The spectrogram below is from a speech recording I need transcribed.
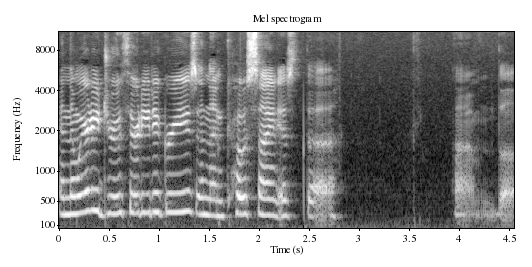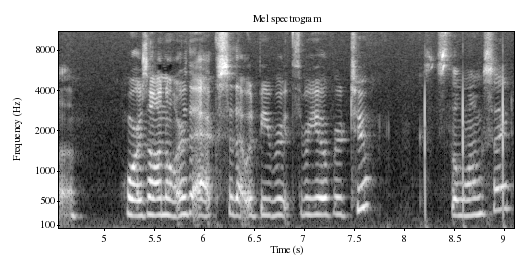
And then we already drew 30 degrees, and then cosine is the, um, the horizontal or the x, so that would be root 3 over 2, because it's the long side.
